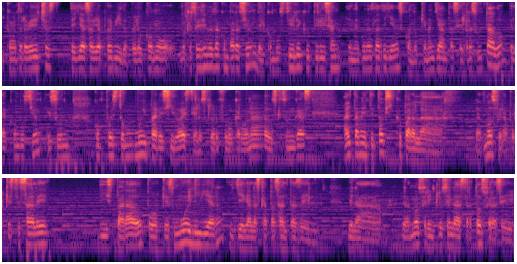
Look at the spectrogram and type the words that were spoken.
Y como te lo había dicho, este ya se había prohibido, pero como lo que estoy diciendo es la comparación del combustible que utilizan en algunas ladrilleras cuando queman llantas, el resultado de la combustión es un compuesto muy parecido a este, a los clorofluorocarbonados, que es un gas altamente tóxico para la, la atmósfera, porque este sale disparado porque es muy liviano y llega a las capas altas del, de, la, de, la, atmósfera, incluso en la estratosfera se,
